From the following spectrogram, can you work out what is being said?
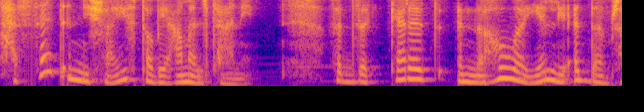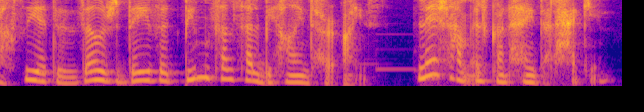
حسيت إني شايفته بعمل تاني. فتذكرت إنه هو يلي قدم شخصية الزوج ديفيد بمسلسل Behind Her Eyes. ليش عم لكم هيدا الحكي؟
